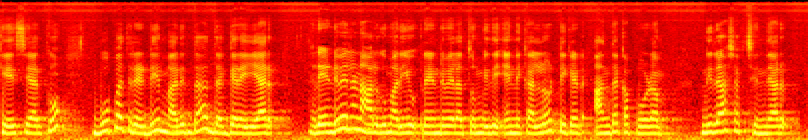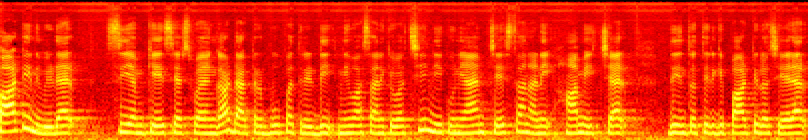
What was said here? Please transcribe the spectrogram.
కేసీఆర్కు భూపతి రెడ్డి మరింత దగ్గరయ్యారు. రెండు వేల నాలుగు మరియు రెండు వేల తొమ్మిది ఎన్నికల్లో టికెట్ అందకపోవడం నిరాశకు చెందారు. పార్టీని వీడారు. సీఎం కేసీఆర్ స్వయంగా డాక్టర్ భూపతి రెడ్డి నివాసానికి వచ్చి నీకు న్యాయం చేస్తానని హామీ ఇచ్చారు. దీంతో తిరిగి పార్టీలో చేరారు.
